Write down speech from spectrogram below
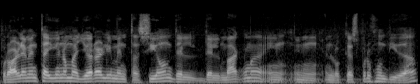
Probablemente hay una mayor alimentación del, magma en, lo que es profundidad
